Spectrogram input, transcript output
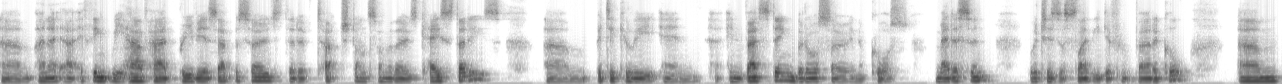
Um, and I, I, think we have had previous episodes that have touched on some of those case studies um, particularly in uh, investing, but also in, of course, medicine, which is a slightly different vertical. Um,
